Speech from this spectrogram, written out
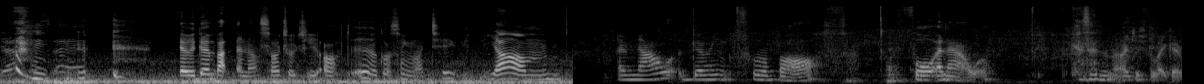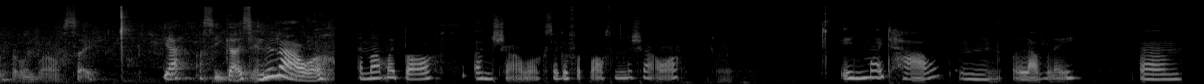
Yeah, that's it. Yeah, we're going back there now, so I'll talk to you after. Ew, I've got something in my tooth. Yum. I'm now going for a bath for an hour. Because I don't know, I just feel like going for a long bath. So, yeah, I'll see you guys in an hour. I'm at my bath and shower, because I go for a bath and a shower. In my towel. Mm, lovely. Um,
